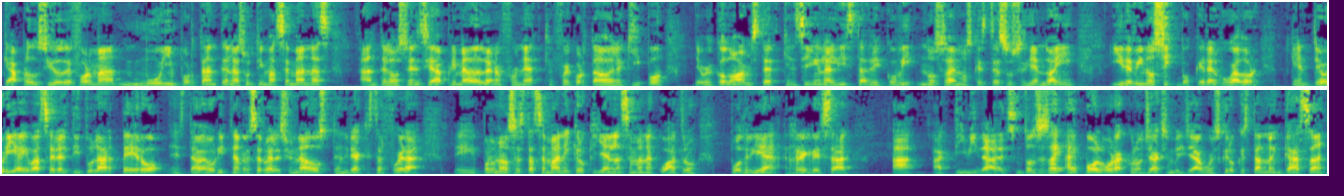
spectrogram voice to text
que ha producido de forma muy importante en las últimas semanas ante la ausencia primero de Leonard Fournette, que fue cortado del equipo, de Ricardo Armstead, quien sigue en la lista de COVID, no sabemos qué esté sucediendo ahí, y de Vino Sigbo, que era el jugador que en teoría iba a ser el titular, pero estaba ahorita en reserva de lesionados, tendría que estar fuera eh, por lo menos esta semana y creo que ya en la semana 4 podría regresar a actividades. Entonces hay, hay, pólvora con los Jacksonville Jaguars. Creo que estando en casa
